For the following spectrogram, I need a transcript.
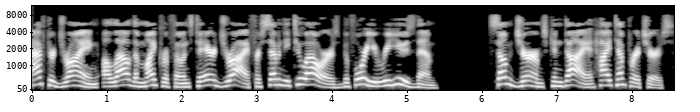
After drying, allow the microphones to air dry for 72 hours before you reuse them. Some germs can die at high temperatures.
